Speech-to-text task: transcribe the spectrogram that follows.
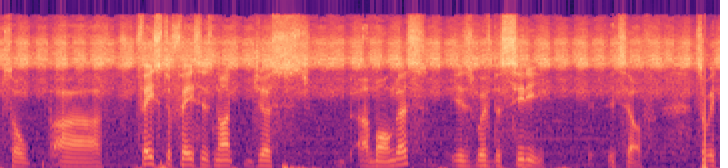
So face to face is not just among us, is with the city itself. So it,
